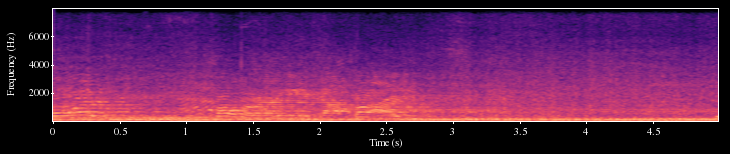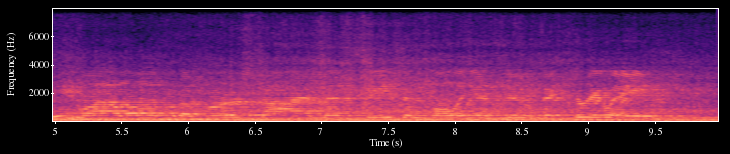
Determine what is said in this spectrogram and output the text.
four. Palmer running in the top five. Meanwhile, though, for the first time this season, pulling into victory lane.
